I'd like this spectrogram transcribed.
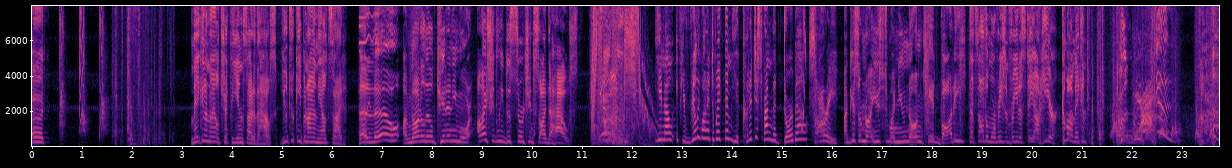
Uh, Megan and I'll check the inside of the house. You two keep an eye on the outside. Hello? I'm not a little kid anymore. I should lead the search inside the house. You know, if you really wanted to wake them, you could have just rung the doorbell. Sorry, I guess I'm not used to my new non kid body. That's all the more reason for you to stay out here. Come on, Megan.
